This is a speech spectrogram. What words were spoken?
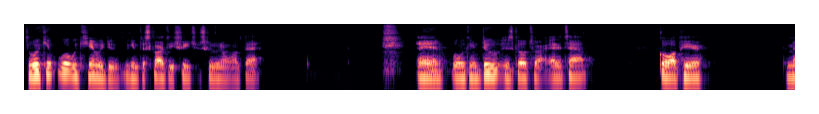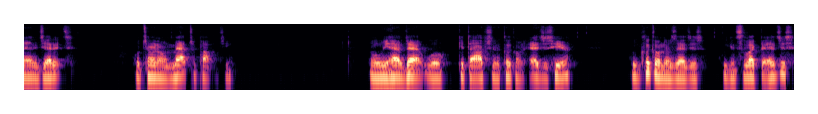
So what can, what we can we do? We can discard these features because we don't want that. And what we can do is go to our edit tab, go up here to manage edits. We'll turn on map topology. When we have that, we'll get the option to click on edges here. We can click on those edges. We can select the edges.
